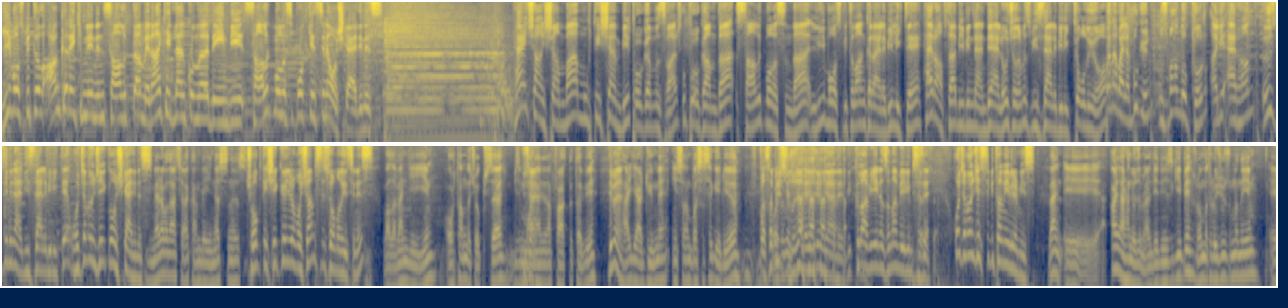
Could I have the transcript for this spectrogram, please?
Live Hospital Ankara hekimlerinin sağlıkta merak edilen konulara değindiği Sağlık Molası Podcast'ine hoş geldiniz. Her çarşamba muhteşem bir programımız var. Bu programda sağlık molasında Live Hospital Ankara ile birlikte her hafta birbirinden değerli hocalarımız bizlerle birlikte oluyor. Bana böyle bugün uzman doktor Ali Erhan Özdemirel bizlerle birlikte. Hocam öncelikle hoş geldiniz. Merhabalar Serkan Bey nasılsınız? Çok teşekkür ediyorum hocam. Sizi sormalısınız. Valla ben de iyiyim. Ortam da çok güzel. Bizim Güzel. muayenelerden farklı tabii. Değil mi? Her yer düğme. insanın basası geliyor. Basabilirsiniz hocam verebilirim yani. Bir klavye en azından vereyim size. Hocam önce sizi bir tanıyabilir miyiz? Ben e, Ali Erhan Özümel dediğiniz gibi romatoloji uzmanıyım. E,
